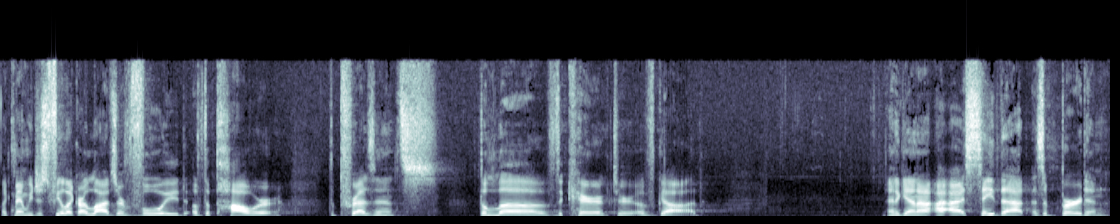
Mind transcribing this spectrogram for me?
Like, man, we just feel like our lives are void of the power, the presence, the love, the character of God. And again, I, I say that as a burden,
